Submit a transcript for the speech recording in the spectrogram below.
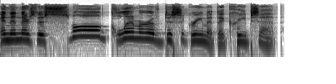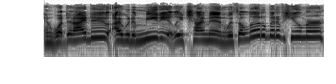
And then there's this small glimmer of disagreement that creeps in. And what did I do? I would immediately chime in with a little bit of humor,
